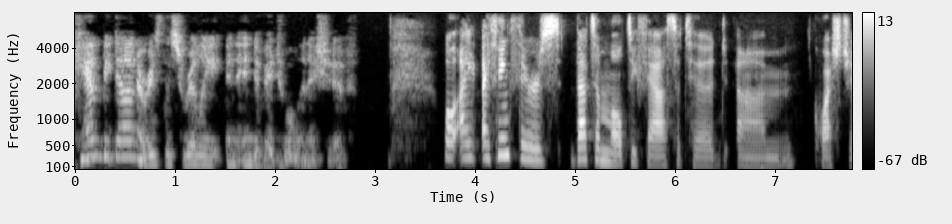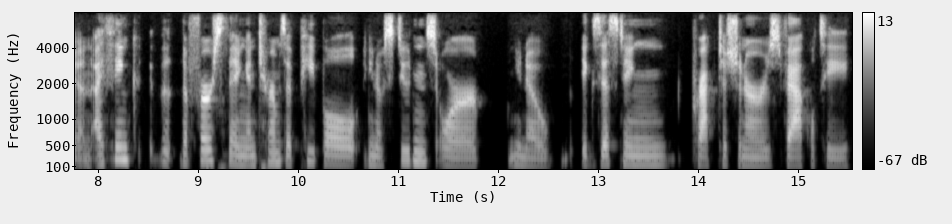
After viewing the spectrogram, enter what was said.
can be done, or is this really an individual initiative? Well, I, I think there's that's a multifaceted um, question. I think the, the first thing in terms of people, you know, students or you know existing practitioners, faculty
